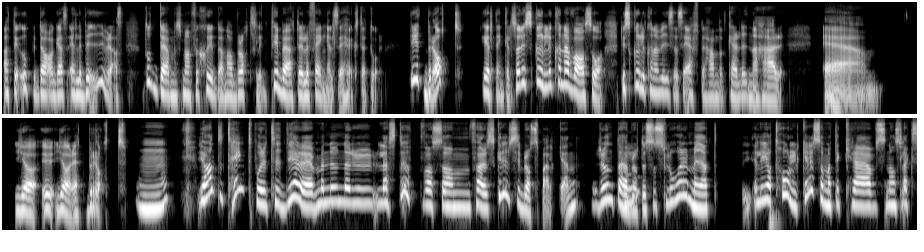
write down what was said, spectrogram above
att det uppdagas eller beivras, då döms man för skyddande av brottsling till böter eller fängelse i högst ett år. Det är ett brott, helt enkelt. Så det skulle kunna vara så. Det skulle kunna visa sig i efterhand att Carolina här eh, gör, gör ett brott. Mm. Jag har inte tänkt på det tidigare, men nu när du läste upp vad som föreskrivs i brottsbalken runt det här Mm. brottet så slår det mig att, eller jag tolkar det som att det krävs någon slags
